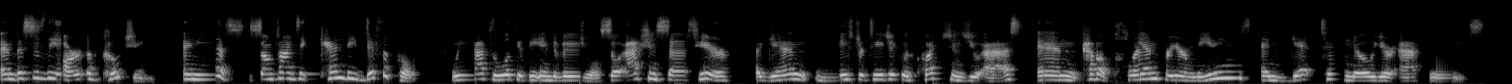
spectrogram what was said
And this is the art of coaching. And yes, sometimes it can be difficult. We have to look at the individual. So, action steps here again, be strategic with questions you ask and have a plan for your meetings and get to know your athletes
